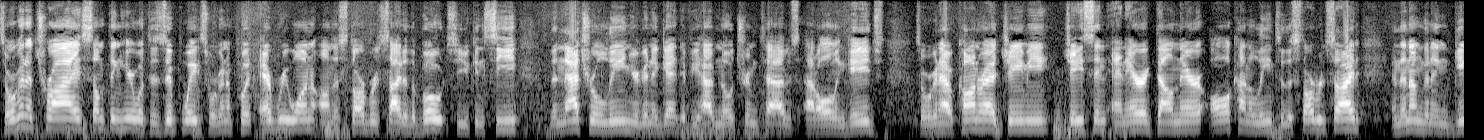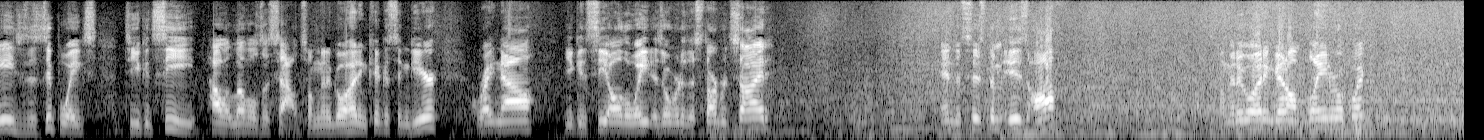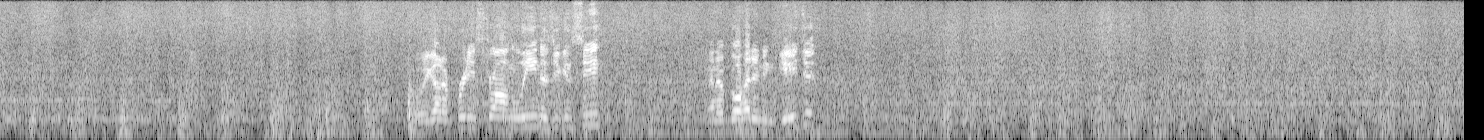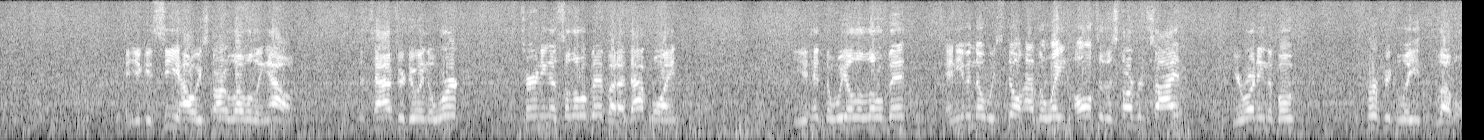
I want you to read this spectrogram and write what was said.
So we're gonna try something here with the Zipwakes. We're gonna put everyone on the starboard side of the boat so you can see the natural lean you're gonna get if you have no trim tabs at all engaged. So we're gonna have Conrad, Jamie, Jason, and Eric down there all kind of lean to the starboard side. And then I'm gonna engage the Zipwakes so you can see how it levels us out. So I'm gonna go ahead and kick us in gear. Right now, you can see all the weight is over to the starboard side and the system is off. I'm gonna go ahead and get on plane real quick. We got a pretty strong lean as you can see. I'm gonna go ahead and engage it. And you can see how we start leveling out. The tabs are doing the work, turning us a little bit, but at that point, you hit the wheel a little bit, and even though we still have the weight all to the starboard side, you're running the boat perfectly level.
